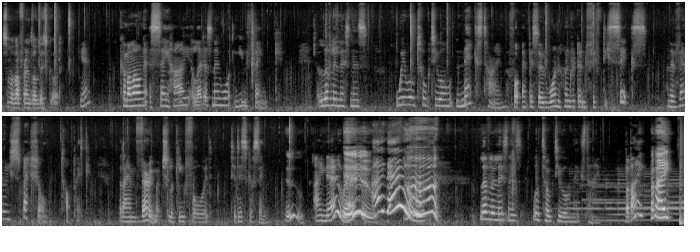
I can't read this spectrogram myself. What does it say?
some of our friends on Discord. Come along, say hi, let us know what you think. Lovely listeners, we will talk to you all next time for episode 156 and a very special topic that I am very much looking forward to discussing. Ooh. I know, right? Ooh. I know! Ah. Lovely listeners, we'll talk to you all next time. Bye bye. Bye bye.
